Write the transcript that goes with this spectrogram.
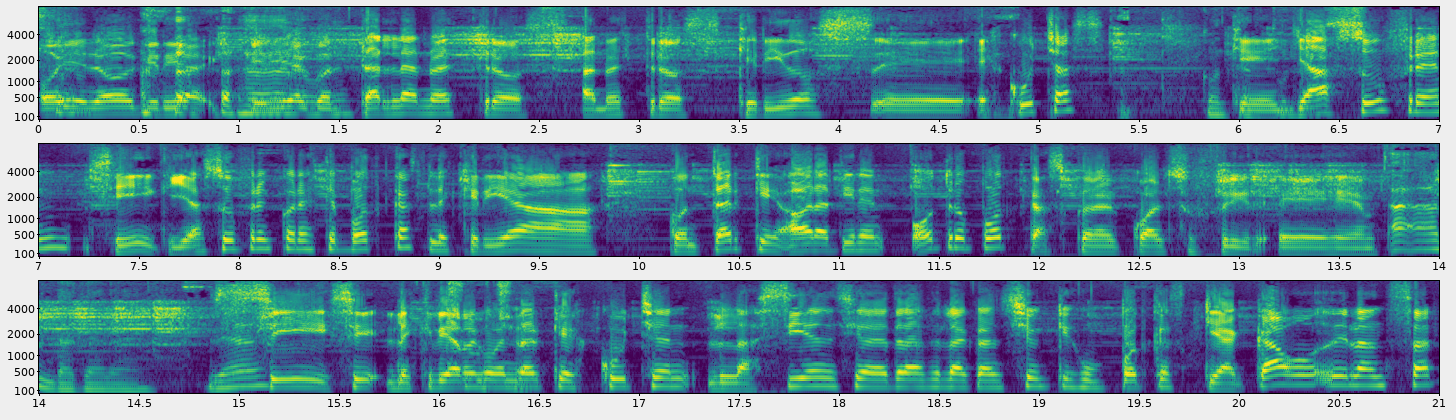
Oye, no, quería, quería bueno. contarle a nuestros, a nuestros queridos eh, escuchas que ya sufren, sí, que ya sufren con este podcast. Les quería contar que ahora tienen otro podcast con el cual sufrir. Eh, Ah. Sí, sí, les quería recomendar que escuchen La Ciencia detrás de la canción, que es un podcast que acabo de lanzar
